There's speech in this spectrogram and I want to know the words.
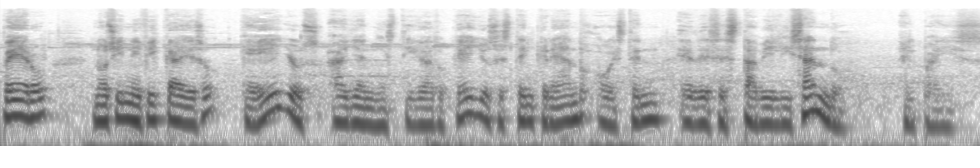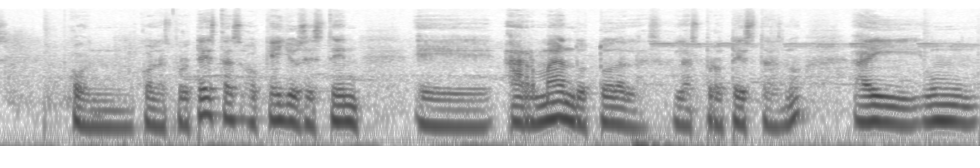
pero no significa eso que ellos hayan instigado, que ellos estén creando o estén eh, desestabilizando el país con, las protestas o que ellos estén eh, armando todas las, protestas. ¿no? Hay un,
